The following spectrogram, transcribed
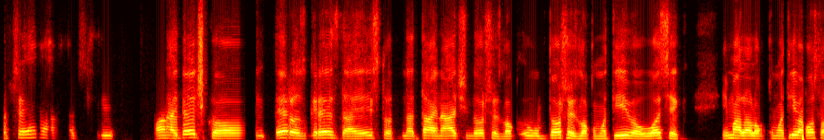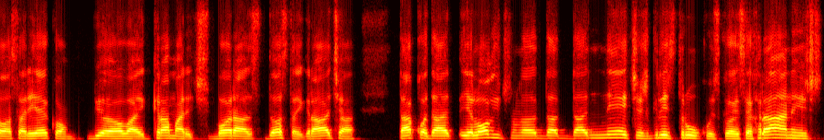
znači, onaj dečko Eros Grezda je isto na taj način došao iz, došao iz Lokomotive u Osijek imala lokomotiva poslova sa Rijekom, bio je ovaj Kramarić, Boraz, dosta igrača, tako da je logično da, da, da nećeš grist ruku iz koje se hraniš,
